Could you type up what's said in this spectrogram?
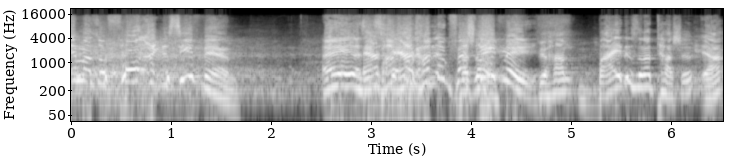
immer sofort aggressiv werden. Ey, das ist Hamburg. Hamburg Pass versteht auf, mich. Wir haben beides in der Tasche, ja.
